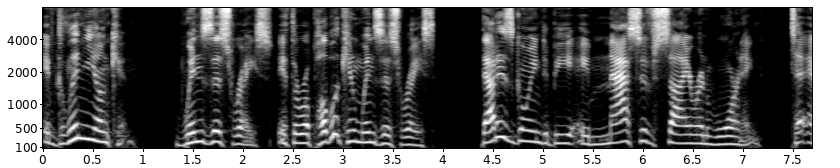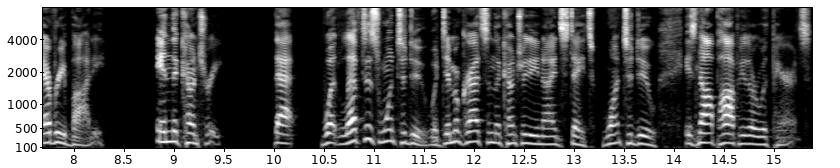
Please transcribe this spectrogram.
if Glenn Youngkin wins this race, if the Republican wins this race, that is going to be a massive siren warning to everybody in the country that what leftists want to do, what Democrats in the country of the United States want to do, is not popular with parents.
